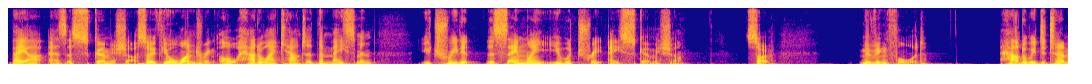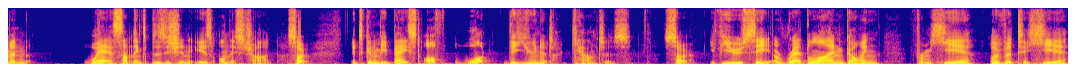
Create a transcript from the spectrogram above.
They are as a skirmisher. So if you're wondering, oh, how do I counter the Maceman? You treat it the same way you would treat a skirmisher. So, moving forward, how do we determine where something's position is on this chart? So, it's going to be based off what the unit counters. So, if you see a red line going from here over to here,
